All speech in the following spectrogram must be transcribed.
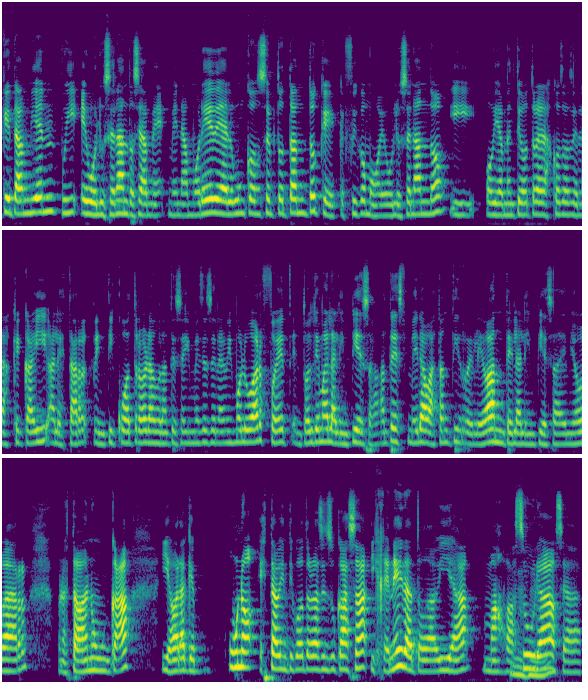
que también fui evolucionando, o sea, me, me enamoré de algún concepto tanto que, que fui como evolucionando y obviamente otra de las cosas en las que caí al estar 24 horas durante 6 meses en el mismo lugar fue en todo el tema de la limpieza. Antes me era bastante irrelevante la limpieza de mi hogar, bueno, estaba nunca, y ahora que uno está 24 horas en su casa y genera todavía más basura. O sea,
